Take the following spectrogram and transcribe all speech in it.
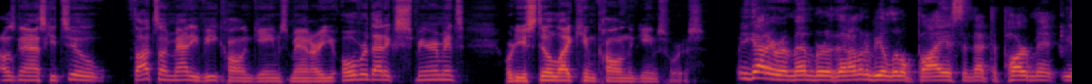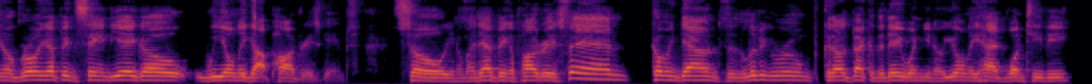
I was going to ask you too. Thoughts on Matty V calling games, man? Are you over that experiment, or do you still like him calling the games for us? You got to remember that I'm going to be a little biased in that department. You know, growing up in San Diego, we only got Padres games. So, you know, my dad being a Padres fan, going down to the living room, because that was back in the day when, you know, you only had one TV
